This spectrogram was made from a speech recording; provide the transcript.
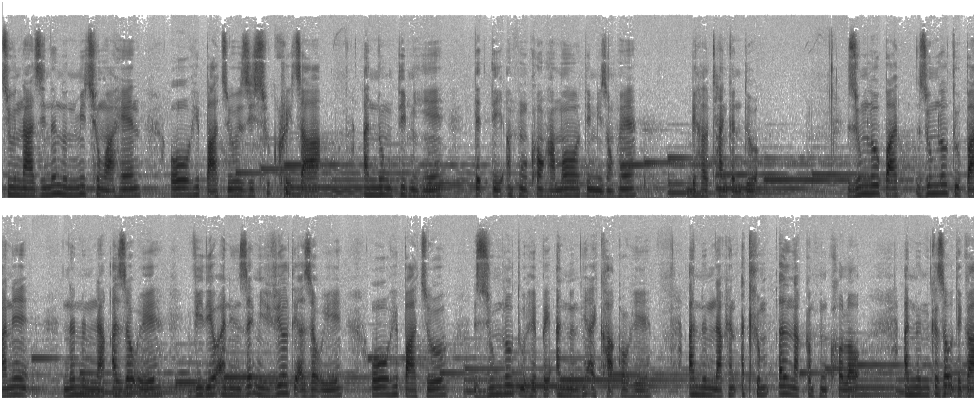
Chu na ji na nun mi chunga hen, o hi pa chu jisu khri cha anung ti mi he te ti amu khong ha mo ti mi jong he bihal than kan du zoom lo pa, zoom lo tu pa ne nanun nak azau e video anin zai mi vil te azau e o hi pa chu zoom lo tu he pe anun hi ai kha ko he anun nak hen atlum al nak kam mu kholo anun ka zo te ka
